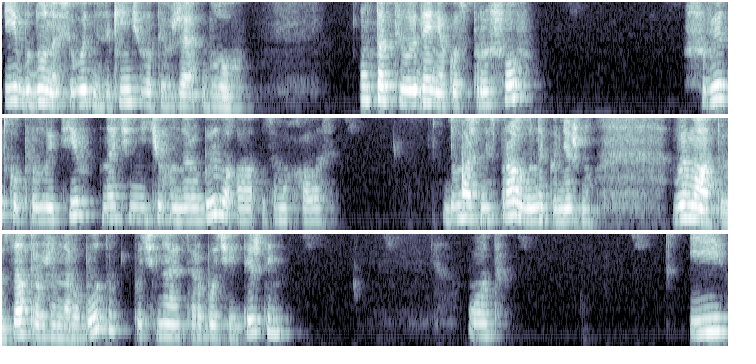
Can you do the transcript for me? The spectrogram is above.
і буду на сьогодні закінчувати вже влог. От так цілий день якось пройшов, швидко пролетів, наче нічого не робила, а замахалась. Домашні справи, вони, звісно, виматують. Завтра вже на роботу, починається робочий тиждень. От. І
